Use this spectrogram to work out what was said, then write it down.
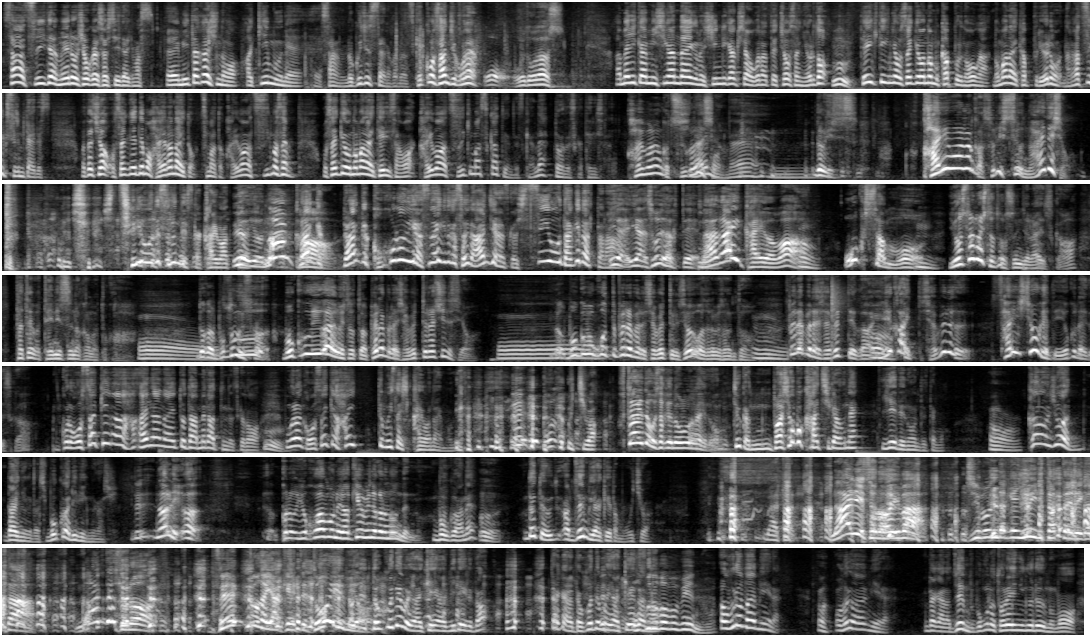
さあ続いてはメールを紹介させていただきます、えー、三鷹市の秋宗さん60歳の方です。結婚35年。おおめでとうございます。アメリカミシガン大学の心理学者を行った調査によると、うん、定期的にお酒を飲むカップルの方が飲まないカップルよりも長続きするみたいです。私はお酒でも入らないと妻と会話が続きません。お酒を飲まないテリーさんは会話は続きますかというんですけどね。どうですかテリーさん。会話なんか続かないですよ。ね、でも会話なんかそれ必要ないでしょ必要でするんですか会話って。いやいやなんか。なんかなんか心の安らぎとかそういうのあるんじゃないですか。必要だけだったら。いやいやそうじゃなくて長い会話は、奥さんも、よその人とするんじゃないですか？例えばテニス仲間とか。だから僕僕以外の人とはペラペラ喋ってるらしいですよ。僕もこうやってペラペラ喋ってるでしょ渡辺さんと、うん、ペラペラ喋ってるが、家帰って喋る最小限でよくないですか？これお酒が入らないとダメだって言うんですけど、うん、僕なんかお酒入っても一切会話ないもんね。うちは。二人でお酒飲まないの？っていうか場所も違うね。家で飲んでても。うん、彼女はダイニングだし僕はリビングだし。で何？あこれ横浜の夜景を見ながら飲んでんの？僕はね、うん、だってあ全部夜景だもんうちは また何その今自分だけ優位に立ったやり方。なんだその全部が夜景ってどういう意味よ。どこでも夜景は見れるの。だからどこでも夜景なの。お風呂場も見えるの？お風呂場は見えない、うん、お風呂場は見えない。だから全部僕のトレーニングルームも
